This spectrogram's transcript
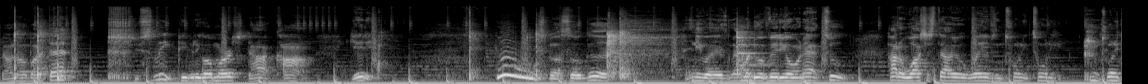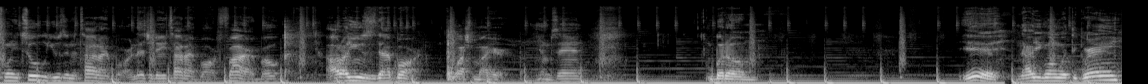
Y'all know about that? You sleep. PbTheGoatMerch.com. Get it. Woo! Smells so good. Anyways, man, I'm gonna do a video on that too. How to wash the style your waves in 2020, 2022 using the tie-dye bar. Legendary tie-dye bar. Fire, bro. All I use is that bar to wash my hair. You know what I'm saying? But um, yeah, now you're going with the grain.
